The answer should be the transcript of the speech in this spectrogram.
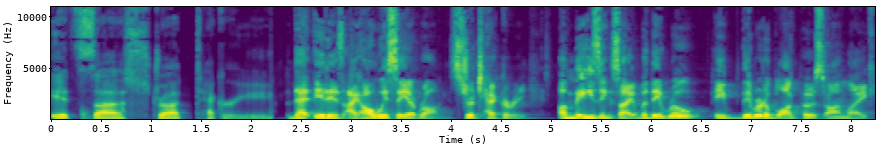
It's uh, Stratechery. That it is. I always say it wrong. Stratechery. Amazing site, but they wrote a they wrote a blog post on like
